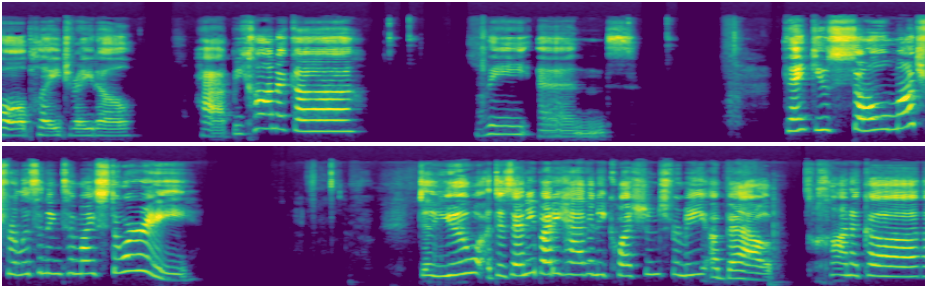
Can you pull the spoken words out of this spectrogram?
all play dreidel. Happy Hanukkah. The end. Thank you so much for listening to my story. Do you does anybody have any questions for me about Hanukkah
